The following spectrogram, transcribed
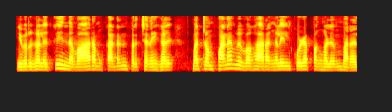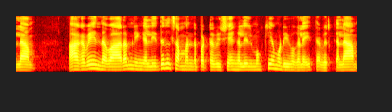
இவர்களுக்கு இந்த வாரம் கடன் பிரச்சனைகள் மற்றும் பண விவகாரங்களில் குழப்பங்களும் வரலாம். ஆகவே இந்த வாரம் நீங்கள் இதில் சம்பந்தப்பட்ட விஷயங்களில் முக்கிய முடிவுகளை தவிர்க்கலாம்.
